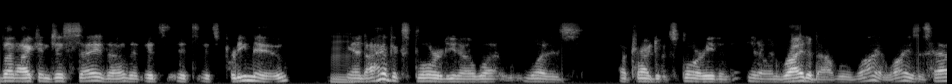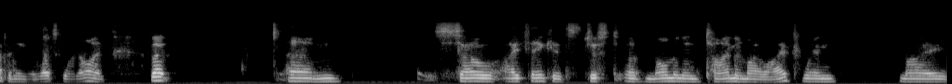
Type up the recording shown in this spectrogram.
but I can just say though that it's it's it's pretty new, hmm. and I have explored, you know, what what is I've tried to explore even, you know, and write about, well, why, why is this happening and what's going on? But, um, so I think it's just a moment in time in my life when my,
